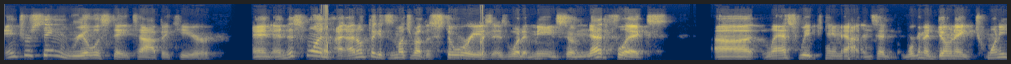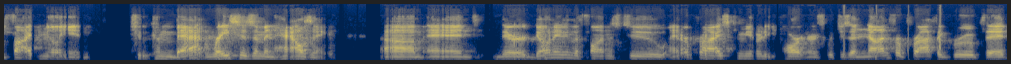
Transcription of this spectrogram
Interesting real estate topic here, and and this one I don't think it's as much about the story as, as what it means. So Netflix uh, last week came out and said we're going to donate 25 million to combat racism in housing. Um, and they're donating the funds to Enterprise Community Partners, which is a non for profit group that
